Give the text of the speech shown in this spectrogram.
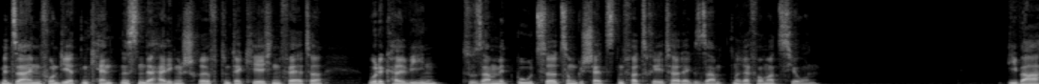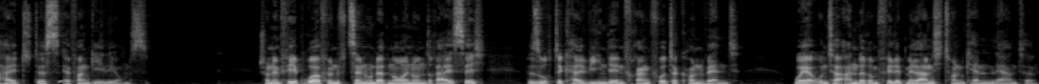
Mit seinen fundierten Kenntnissen der Heiligen Schrift und der Kirchenväter wurde Calvin zusammen mit Bucer zum geschätzten Vertreter der gesamten Reformation. Die Wahrheit des Evangeliums Schon im Februar 1539 besuchte Calvin den Frankfurter Konvent, wo er unter anderem Philipp Melanchthon kennenlernte.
